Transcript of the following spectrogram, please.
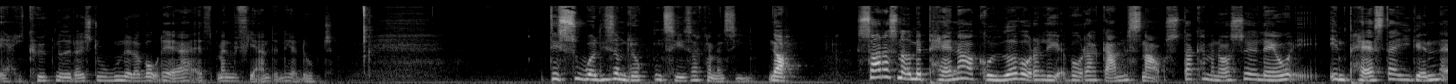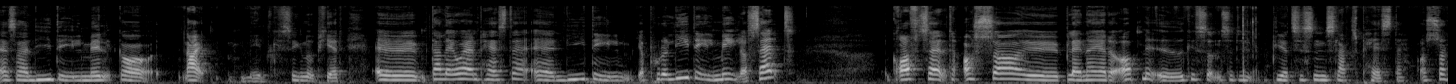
ja, i køkkenet eller i stuen, eller hvor det er, at man vil fjerne den her lugt. Det suger ligesom lugten til sig, kan man sige. Nå, så er der sådan noget med pander og gryder, hvor der, hvor der er gammel snavs. Der kan man også øh, lave en pasta igen, altså lige del mælk og... Nej, mælk, sikkert noget pjat. Øh, der laver jeg en pasta af lige del... Jeg putter lige del mel og salt, groft salt, og så øh, blander jeg det op med eddike, sådan, så det bliver til sådan en slags pasta. Og så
